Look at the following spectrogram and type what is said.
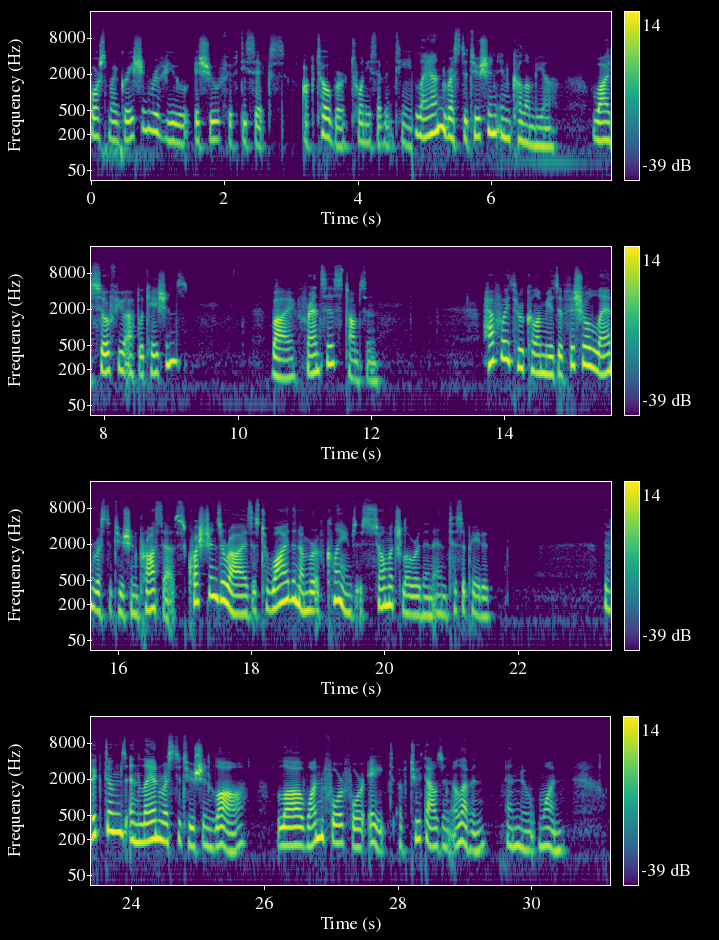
Forced Migration Review, Issue 56, October 2017. Land Restitution in Colombia Why So Few Applications? By Francis Thompson. Halfway through Colombia's official land restitution process, questions arise as to why the number of claims is so much lower than anticipated. The Victims and Land Restitution Law, Law 1448 of 2011, and Note 1,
